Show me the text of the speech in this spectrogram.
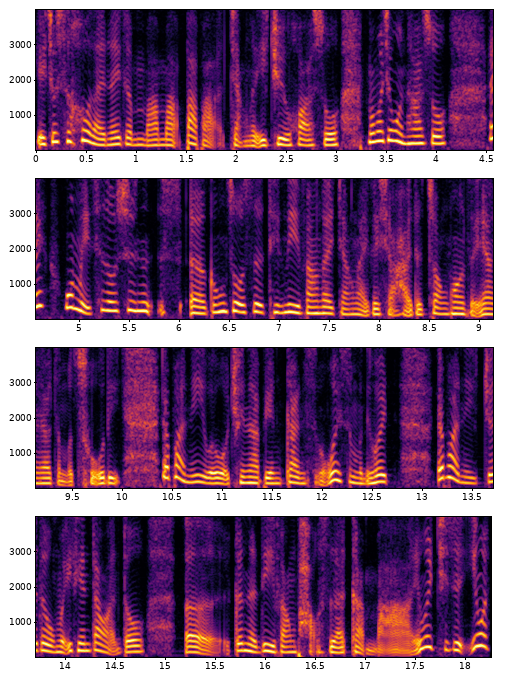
也就是后来那个妈妈爸爸讲了一句话，说妈妈就问他说：“哎，我每次都是呃工作室听立方在讲哪个小孩的状况怎样，要怎么处理？要不然你以为我去那边干什么？为什么你会？要不然你觉得我们一天到晚都呃跟着丽芳跑是在干嘛？因为其实因为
